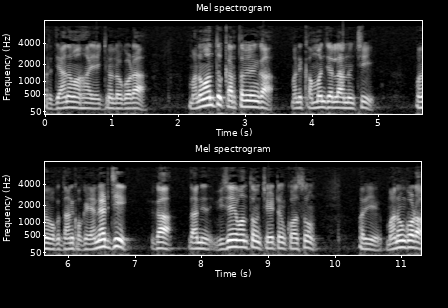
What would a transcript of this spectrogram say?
మరి ధ్యాన మహాయజ్ఞంలో కూడా మనవంతు కర్తవ్యంగా మన ఖమ్మం జిల్లా నుంచి మనం ఒక దానికి ఒక ఎనర్జీగా దాన్ని విజయవంతం చేయటం కోసం మరి మనం కూడా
